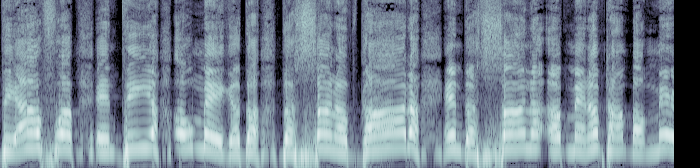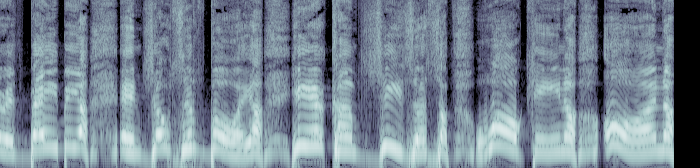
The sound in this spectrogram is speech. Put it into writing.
the Alpha and the Omega, the, the Son of God and the Son of Man. I'm talking about Mary's baby and Joseph's boy. Here comes Jesus walking on the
